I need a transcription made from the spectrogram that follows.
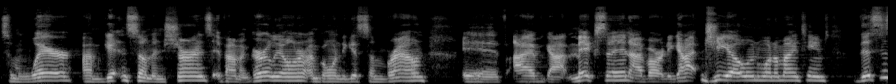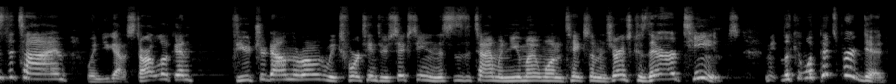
some Ware. I'm getting some insurance. If I'm a Gurley owner, I'm going to get some Brown. If I've got Mixon, I've already got Gio in one of my teams. This is the time when you got to start looking future down the road, weeks 14 through 16, and this is the time when you might want to take some insurance because there are teams. I mean, look at what Pittsburgh did,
